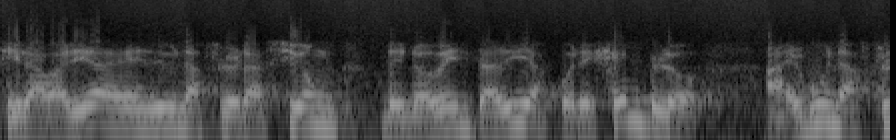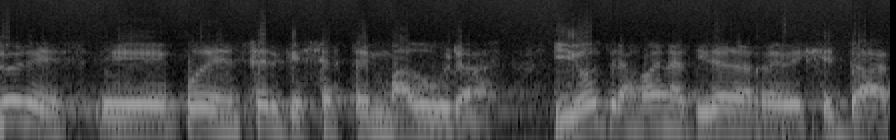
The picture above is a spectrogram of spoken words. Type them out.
si la variedad es de una floración de 90 días, por ejemplo, algunas flores eh, pueden ser que ya estén maduras y otras van a tirar a revegetar.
